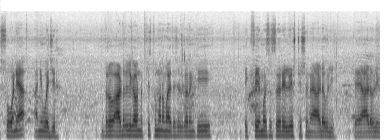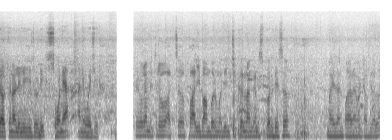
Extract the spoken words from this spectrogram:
सोन्या आणि वजीर. मित्र हो, आडवली गाव नक्कीच तुम्हाला माहीत असेल कारण की एक फेमस असं रेल्वे स्टेशन आहे आडवली. त्या आडवली गावातून आलेली ही जोडी सोन्या आणि वजीर. हे बघा मित्र आजचं पाली बांबरमधील चिकन लांगण स्पर्धेचं मैदान पाहायला मिळतं आपल्याला.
